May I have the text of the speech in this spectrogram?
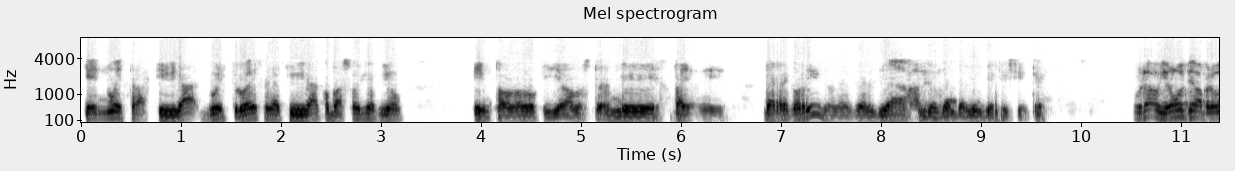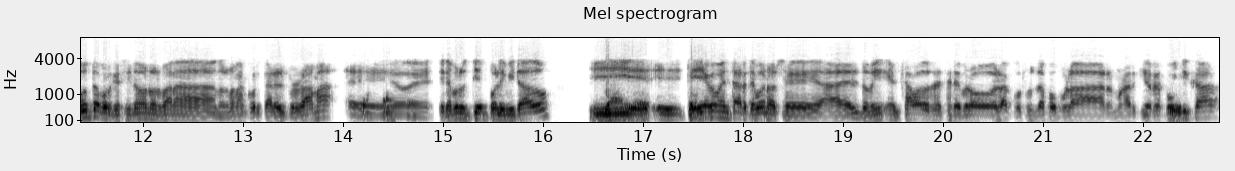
que es nuestra actividad, nuestro eje de actividad como asociación en todo lo que llevamos de, vaya, de, recorrido desde el día desde el 2017. Una, y una última pregunta, porque si no nos van a nos van a cortar el programa. Eh, tenemos un tiempo limitado. Y, quería comentarte, bueno, el, domingo, el sábado se celebró la consulta popular Monarquía República.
